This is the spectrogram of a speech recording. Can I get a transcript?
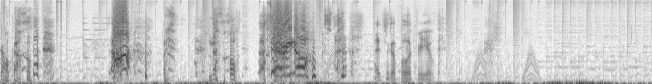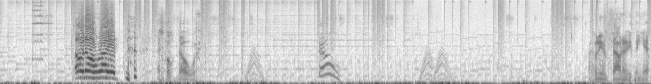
oh go. ah! no! Terry, no! I took a bullet for you. Wow. Wow. Oh no, Riot! I don't know where. No! Wow, wow. I haven't even found anything yet.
